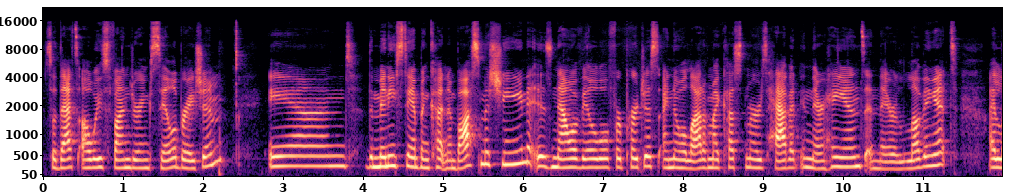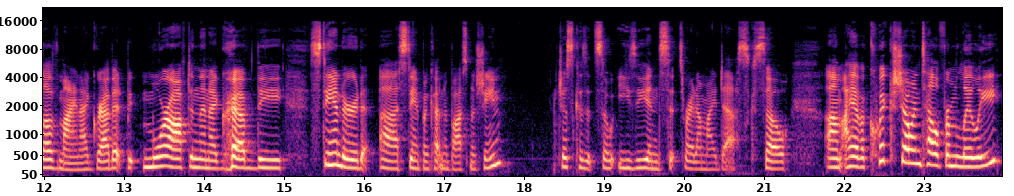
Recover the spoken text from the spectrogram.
So that's always fun during celebration. And the mini Stampin' Cut and emboss machine is now available for purchase. I know a lot of my customers have it in their hands and they're loving it. I love mine. I grab it more often than I grab the standard uh, Stampin' Cut and emboss machine just because it's so easy and sits right on my desk. So um, I have a quick show and tell from Lily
